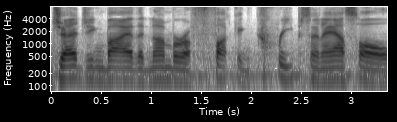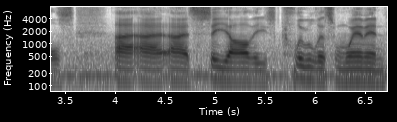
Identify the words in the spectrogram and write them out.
judging by the number of fucking creeps and assholes uh, I, I, see all these clueless women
